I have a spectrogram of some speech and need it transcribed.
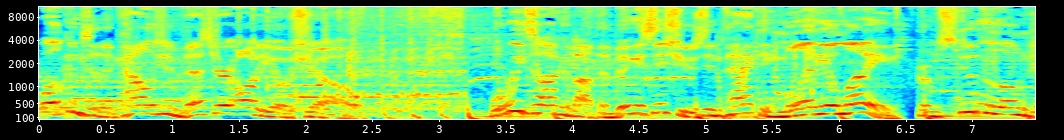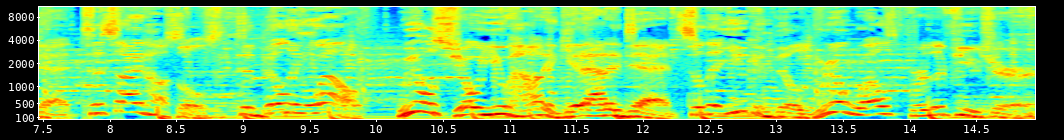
Welcome to the College Investor Audio Show, where we talk about the biggest issues impacting millennial money, from student loan debt to side hustles to building wealth. We will show you how to get out of debt so that you can build real wealth for the future.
